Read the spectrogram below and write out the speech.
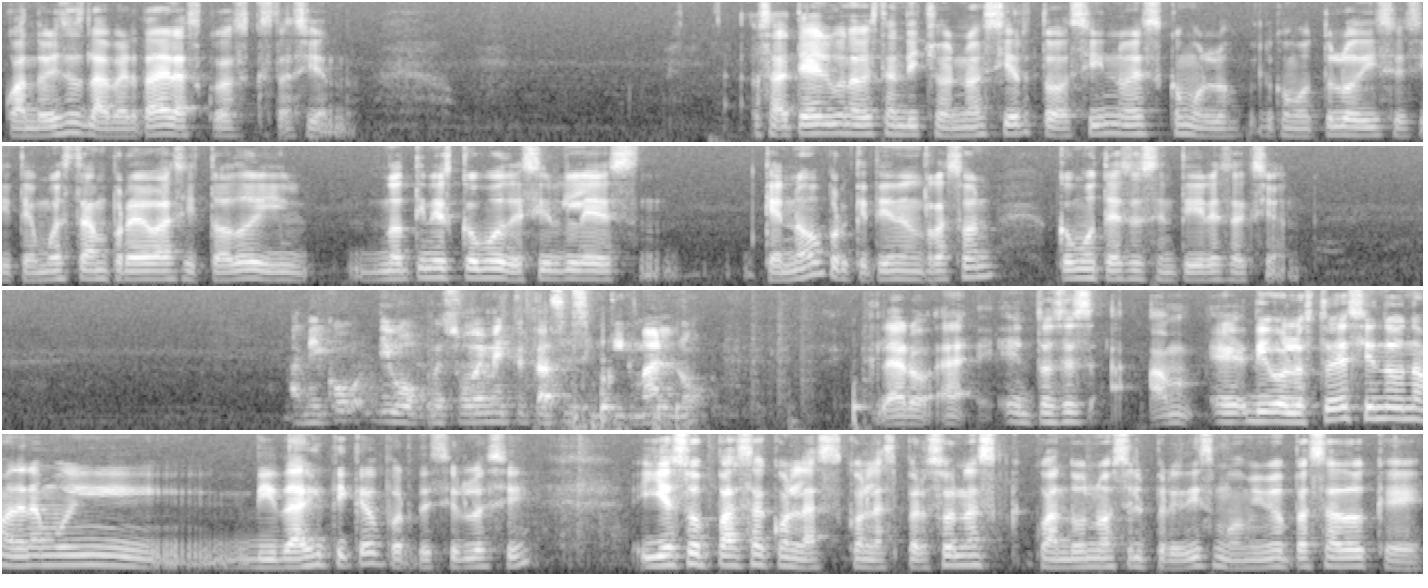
cuando dices la verdad de las cosas que está haciendo. O sea, ¿te alguna vez te han dicho, no es cierto, así no es como, lo, como tú lo dices y te muestran pruebas y todo y no tienes cómo decirles que no porque tienen razón? ¿Cómo te hace sentir esa acción? A mí, digo, pues obviamente te hace sentir mal, ¿no? Claro, ah, entonces, eh, digo, lo estoy haciendo de una manera muy didáctica, por decirlo así. Y eso pasa con las, con las personas cuando uno hace el periodismo. A mí me ha pasado que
